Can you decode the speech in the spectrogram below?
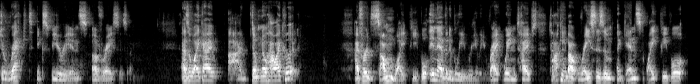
direct experience of racism. As a white guy, I don't know how I could. I've heard some white people, inevitably really right-wing types, talking about racism against white people,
